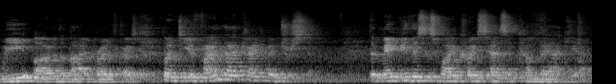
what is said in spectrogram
We are the bride bride of Christ. But do you find that kind of interesting? That maybe this is why Christ hasn't come back yet.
